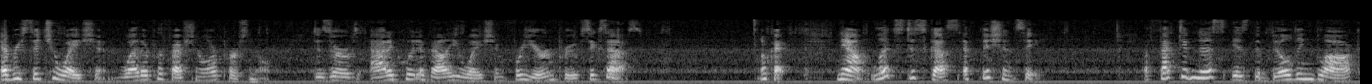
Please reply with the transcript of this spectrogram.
Every situation, whether professional or personal, deserves adequate evaluation for your improved success. Okay, now let's discuss efficiency. Effectiveness is the building block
